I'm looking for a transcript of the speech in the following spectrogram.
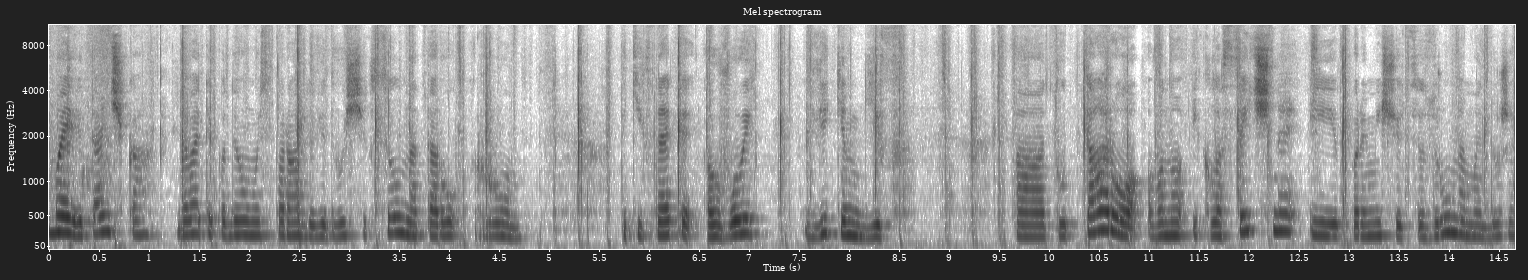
Мої вітанчика. Давайте подивимось пораду від вищих сил на Таро рун. Таких, знаєте, вікінгів. Тут таро, воно і класичне, і переміщується з рунами. Дуже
